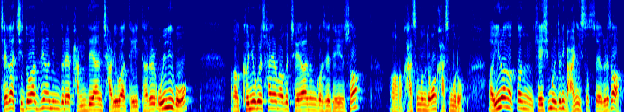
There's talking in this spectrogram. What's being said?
제가 지도한 회원님들의 방대한 자료와 데이터를 올리고 어, 근육을 사용하고 제어하는 것에 대해서 어, 가슴 운동은 가슴으로 어, 이런 어떤 게시물들이 많이 있었어요. 그래서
